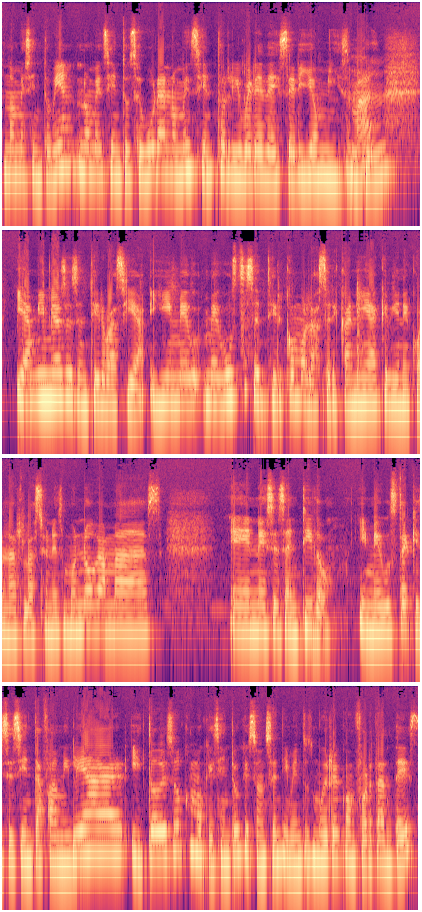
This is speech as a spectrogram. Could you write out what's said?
No me siento bien, no me siento segura, no me siento libre de ser yo misma. Y a mí me hace sentir vacía. Y me, me, gusta sentir como la cercanía que viene con las relaciones monógamas en ese sentido. Y me gusta que se sienta familiar y todo eso como que siento que son sentimientos muy reconfortantes.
